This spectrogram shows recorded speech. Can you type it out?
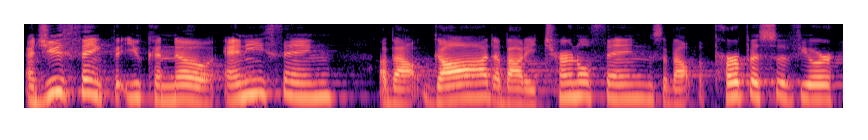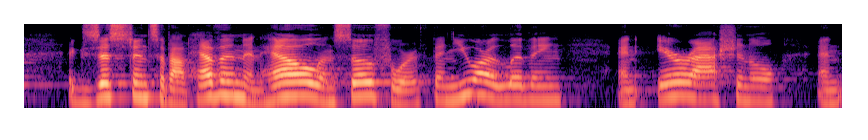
and you think that you can know anything about God, about eternal things, about the purpose of your existence, about heaven and hell and so forth, then you are living an irrational and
